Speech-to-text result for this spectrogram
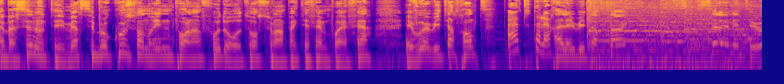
Eh ben, c'est noté. Merci beaucoup, Sandrine, pour l'info de retour sur ImpactFM.fr. Et vous à 8h30. À tout à l'heure. Allez, 8h05. C'est la météo.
